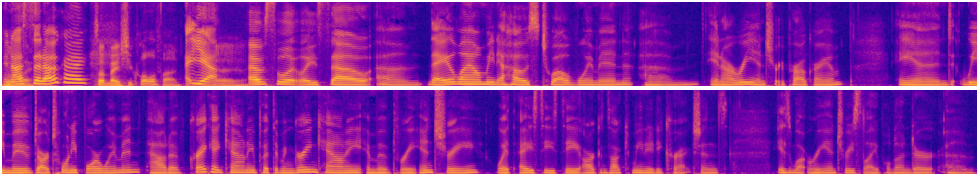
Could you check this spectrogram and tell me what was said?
And I said, Okay. So it makes you qualified. Yeah, absolutely. So um, they allow me to host 12 women um, in our reentry program. And we moved our 24 women out of Craighead County, put them in Greene County, and moved reentry with ACC, Arkansas Community Corrections, is what reentry is labeled under. Um,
